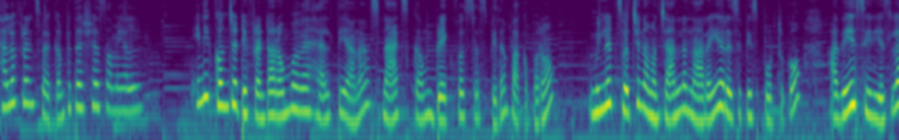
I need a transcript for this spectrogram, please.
Hello friends welcome to Darsha சமையல் இன்னைக்கு கொஞ்சம் டிஃப்ரெண்ட்டாக ரொம்பவே ஹெல்த்தியான ஸ்நாக்ஸ் கம் பிரேக்ஃபாஸ்ட் ரெசிபி தான் பார்க்க போகிறோம் மில்லட்ஸ் வச்சு நம்ம சேனலில் நிறைய ரெசிபிஸ் போட்டிருக்கோம். அதே சீரியஸில்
